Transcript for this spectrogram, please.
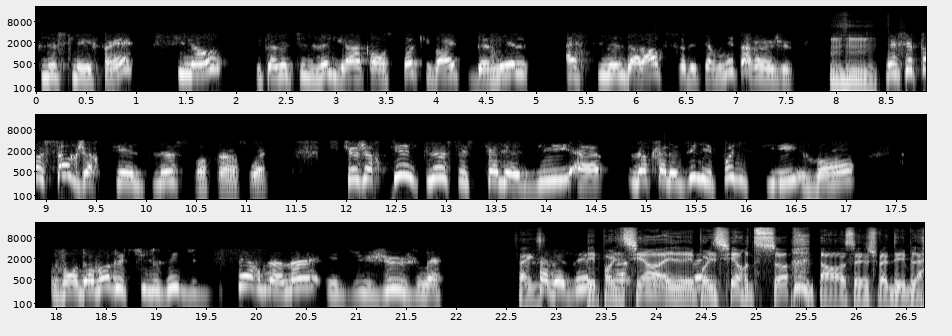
plus les frais. Sinon, ils peuvent utiliser le grand constat qui va être de 1000 à 6000 dollars qui sera déterminé par un juge. Mm-hmm. Mais c'est pas ça que je retiens le plus, moi, François. Ce que je retiens le plus, c'est ce qu'elle a dit. Euh, Lorsqu'elle a dit les policiers vont vont devoir utiliser du discernement et du jugement les policiers, les policiers ont dit ça. Non, je fais des blagues.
